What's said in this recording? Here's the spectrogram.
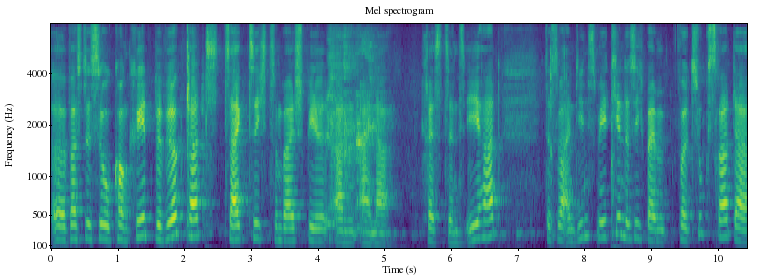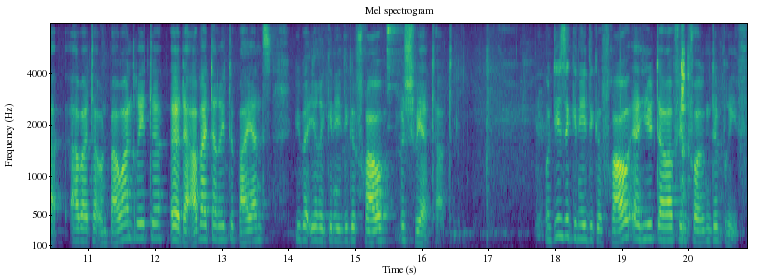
Äh, was das so konkret bewirkt hat, zeigt sich zum Beispiel an einer Crescenz Ehard. Das war ein Dienstmädchen, das sich beim Vollzugsrat der Arbeiter- und Bauernräte, äh, der Arbeiterräte Bayerns über ihre gnädige Frau beschwert hat. Und diese gnädige Frau erhielt daraufhin folgenden Brief.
